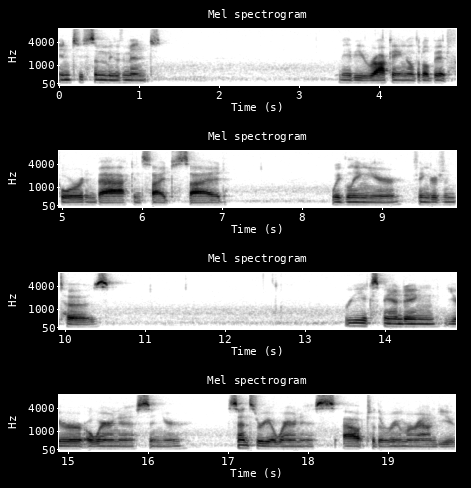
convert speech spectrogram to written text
into some movement, maybe rocking a little bit forward and back and side to side, wiggling your fingers and toes, re expanding your awareness and your sensory awareness out to the room around you.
